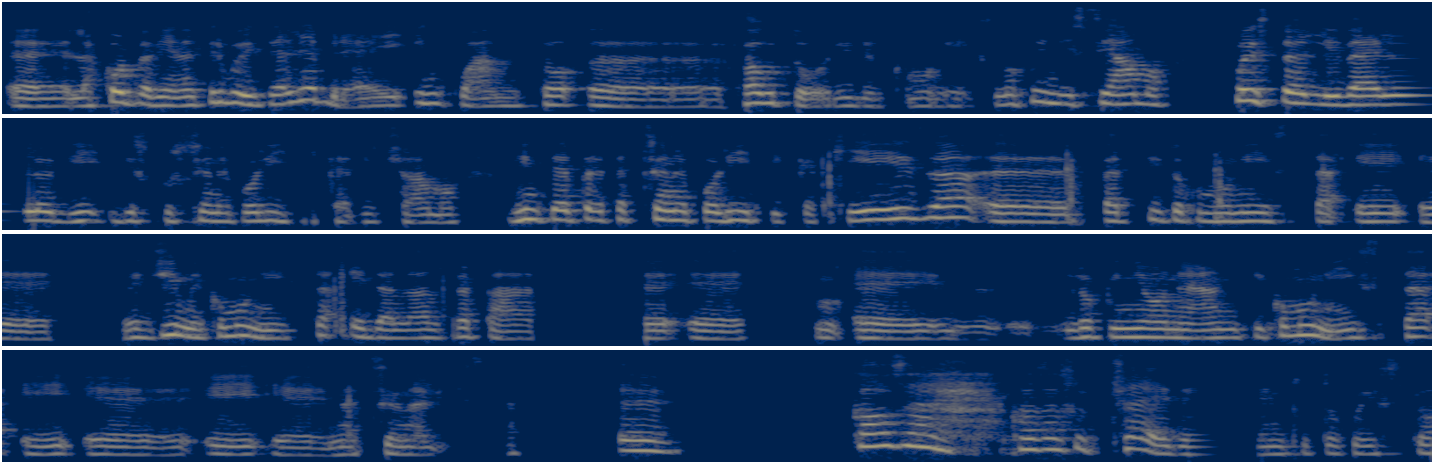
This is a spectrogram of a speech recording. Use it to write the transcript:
eh, la colpa viene attribuita agli ebrei in quanto eh, fautori del comunismo. Quindi siamo questo è il livello di discussione politica, diciamo, di interpretazione politica, Chiesa, eh, Partito Comunista e eh, regime comunista e dall'altra parte eh, eh l'opinione anticomunista e, eh, e nazionalista. Eh, cosa, cosa, succede in tutto questo?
